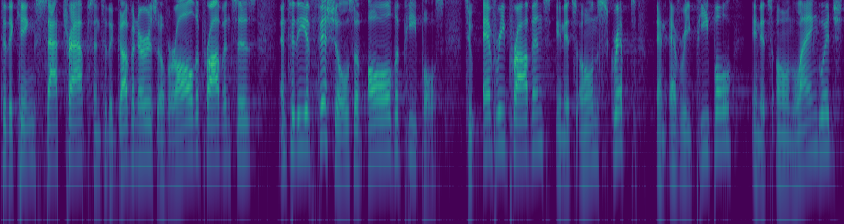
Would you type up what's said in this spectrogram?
to the king's satraps and to the governors over all the provinces and to the officials of all the peoples, to every province in its own script and every people in its own language.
